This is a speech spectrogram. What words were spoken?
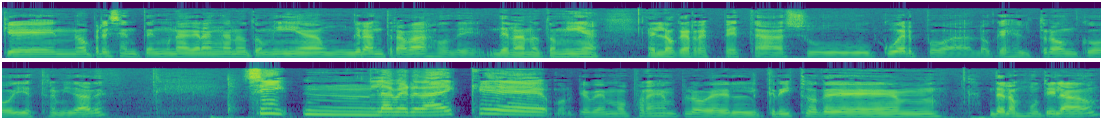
que no presenten una gran anatomía, un gran trabajo de, de la anatomía en lo que respecta a su cuerpo, a lo que es el tronco y extremidades. Sí, mm, la verdad es que Porque vemos, por ejemplo, el Cristo de, mm, de los mutilados,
